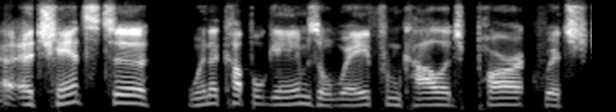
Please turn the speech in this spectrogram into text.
a chance to win a couple games away from College Park, which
